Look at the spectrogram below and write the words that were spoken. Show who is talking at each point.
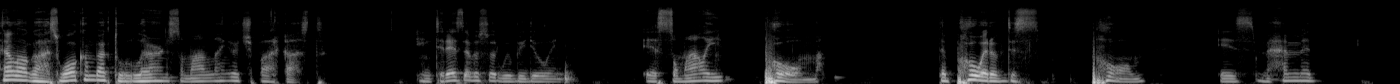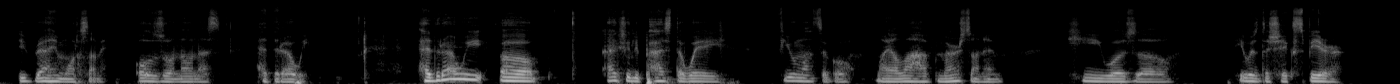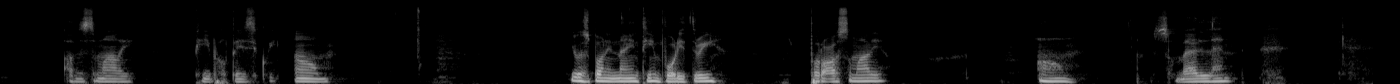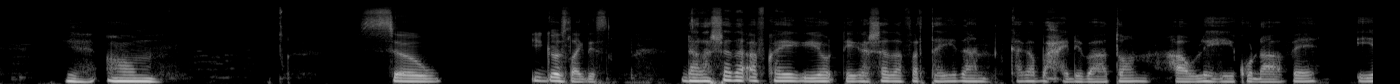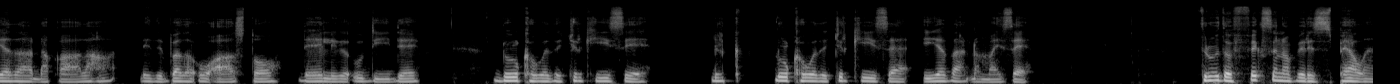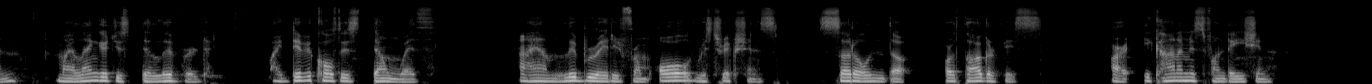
Speaker 1: Hello, guys. Welcome back to Learn Somali Language podcast. In today's episode, we'll be doing a Somali poem. The poet of this poem is Muhammad Ibrahim Warsame, also known as Hadrawi. Hadrawi uh, actually passed away a few months ago. May Allah have mercy on him. He was uh, he was the Shakespeare of the Somali people, basically. Um, he was born in 1943, Burqa, Somalia. Um, Somaliland. Yeah. Um. So it goes like this. dhalashada afkayga iyo dhigashada fartaydan kaga baxay dhibaatoon hawlihii ku dhaafee iyadaa dhaqaalaha dhidibada u aastoo dheeliga u diidee dhulka wadajirkiisa iyadaa dhammaysee Through the fixing of its spelling, my language is delivered, my difficulties done with. I am liberated from all restrictions, subtle in the orthographies, our economy's foundation.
